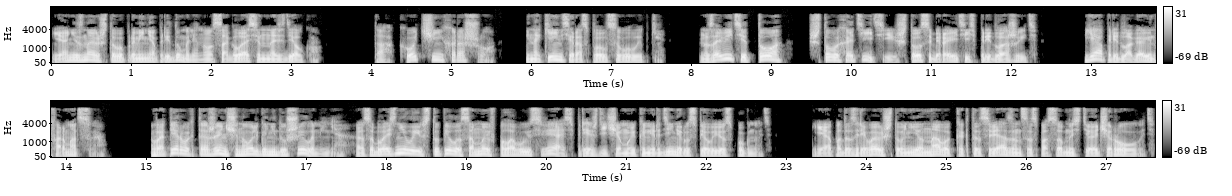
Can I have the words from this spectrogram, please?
«Я не знаю, что вы про меня придумали, но согласен на сделку». «Так, очень хорошо». Иннокентий расплылся в улыбке. Назовите то, что вы хотите и что собираетесь предложить. Я предлагаю информацию. Во-первых, та женщина Ольга не душила меня, а соблазнила и вступила со мной в половую связь, прежде чем мой камердинер успел ее спугнуть. Я подозреваю, что у нее навык как-то связан со способностью очаровывать.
